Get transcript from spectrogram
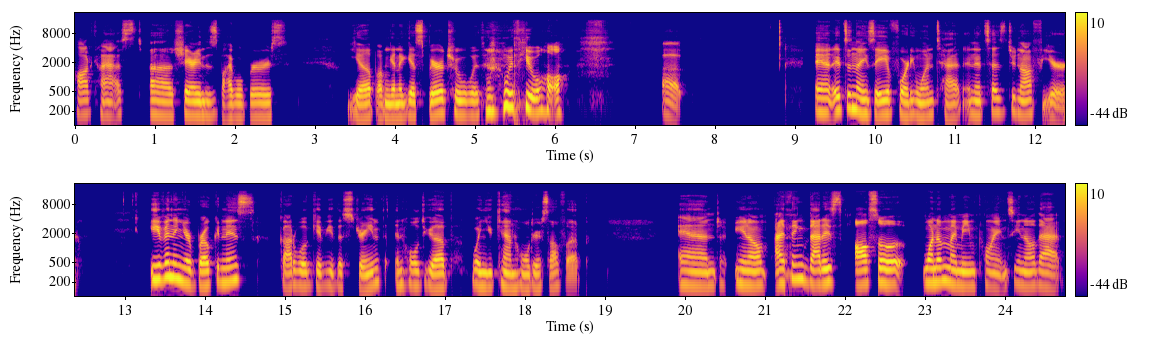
podcast uh, sharing this Bible verse. Yep, I'm gonna get spiritual with with you all. Uh, and it's in Isaiah 41:10, and it says, "Do not fear. Even in your brokenness, God will give you the strength and hold you up when you can't hold yourself up." And you know, I think that is also one of my main points, you know, that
